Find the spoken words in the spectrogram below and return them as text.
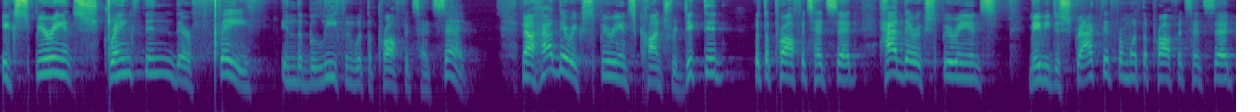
Experience strengthened their faith in the belief in what the prophets had said. Now, had their experience contradicted what the prophets had said, had their experience maybe distracted from what the prophets had said,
